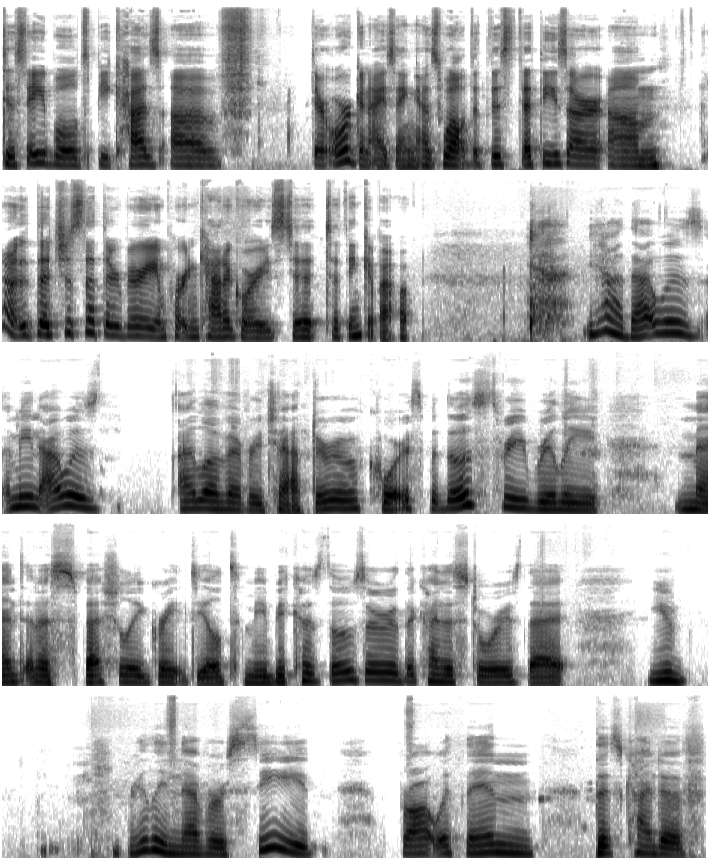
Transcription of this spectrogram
disabled because of their organizing as well. That this that these are um, I don't know, that's just that they're very important categories to to think about. Yeah, that was. I mean, I was. I love every chapter, of course, but those three really meant an especially great deal to me because those are the kind of stories that you really never see brought within this kind of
